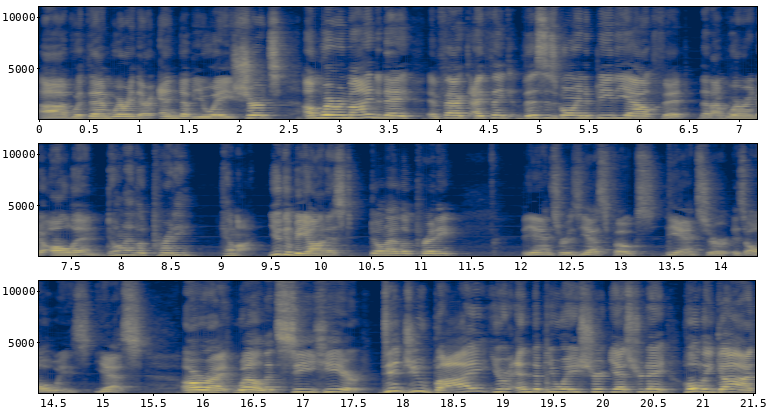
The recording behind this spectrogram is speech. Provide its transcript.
uh, with them wearing their NWA shirts. I'm wearing mine today. In fact, I think this is going to be the outfit that I'm wearing to All In. Don't I look pretty? Come on. You can be honest. Don't I look pretty? The answer is yes, folks. The answer is always yes. All right, well, let's see here. Did you buy your NWA shirt yesterday? Holy God,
